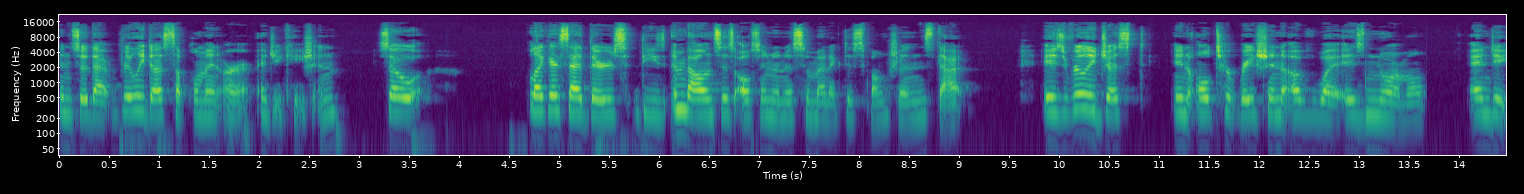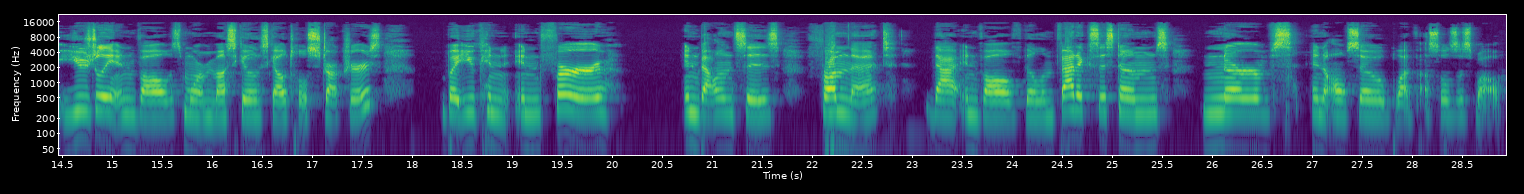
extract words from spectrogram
And so that really does supplement our education. So, like I said, there's these imbalances, also known as somatic dysfunctions, that is really just an alteration of what is normal. And it usually involves more musculoskeletal structures, but you can infer imbalances from that that involve the lymphatic systems, nerves, and also blood vessels as well.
